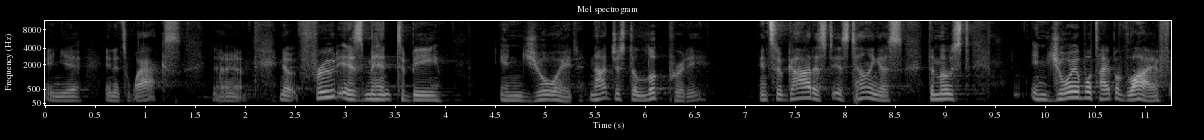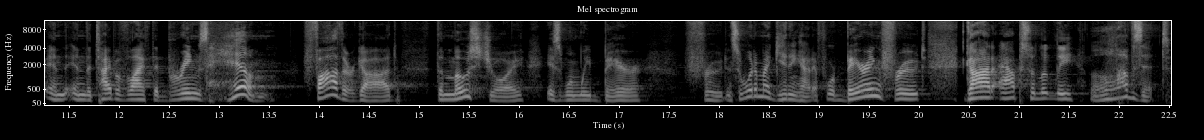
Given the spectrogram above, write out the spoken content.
and you and it's wax no no no no fruit is meant to be enjoyed not just to look pretty and so god is, is telling us the most enjoyable type of life and, and the type of life that brings him father god the most joy is when we bear fruit and so what am i getting at if we're bearing fruit god absolutely loves it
